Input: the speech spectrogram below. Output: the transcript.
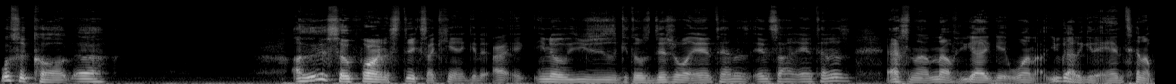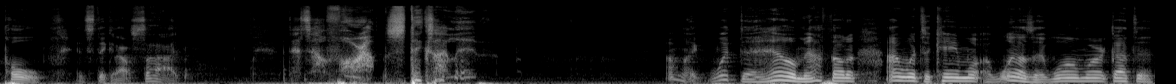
what's it called? Uh, Oh, I live so far in the sticks, I can't get it. I, you know, you usually get those digital antennas, inside antennas. That's not enough. You gotta get one. You gotta get an antenna pole and stick it outside. That's how far out in the sticks I live. I'm like, what the hell, man? I thought I went to Kmart. What was it? Walmart got the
